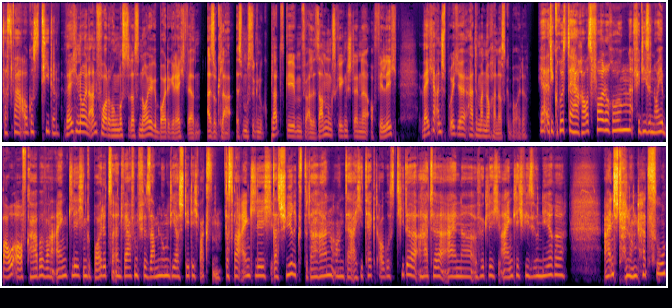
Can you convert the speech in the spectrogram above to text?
Das war August Tiede. Welchen neuen Anforderungen musste das neue Gebäude gerecht werden? Also klar, es musste genug Platz geben für alle Sammlungsgegenstände, auch für Licht. Welche Ansprüche hatte man noch an das Gebäude? Ja, die größte Herausforderung für diese neue Bauaufgabe war eigentlich, ein Gebäude zu entwerfen für Sammlungen, die ja stetig wachsen. Das war eigentlich das Schwierigste daran. Und der Architekt August Tiede hatte eine wirklich eigentlich visionäre Einstellung dazu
